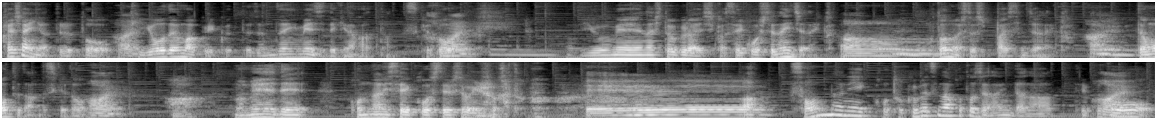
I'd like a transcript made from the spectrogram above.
会社員やってると、はい起業でうまくいくって全然イメージできなかったんですけど、はい。有名な人ぐらいしか成功してないんじゃないか。ほとんどの人失敗するんじゃないかはい。って思ってたんですけど、はい。ああ無名でこんなに成功してる人がいるのかと。へえ。あそんなにこう特別なことじゃないんだなっていうことを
